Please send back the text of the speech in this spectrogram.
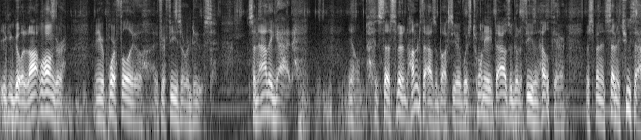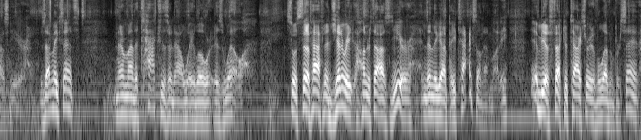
You can go a lot longer in your portfolio if your fees are reduced. So now they got, you know, instead of spending 100,000 bucks a year, of which 28,000 would go to fees and healthcare, they're spending 72,000 a year. Does that make sense? Never mind, the taxes are now way lower as well. So instead of having to generate 100,000 a year and then they got to pay tax on that money, it'd be an effective tax rate of 11%,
